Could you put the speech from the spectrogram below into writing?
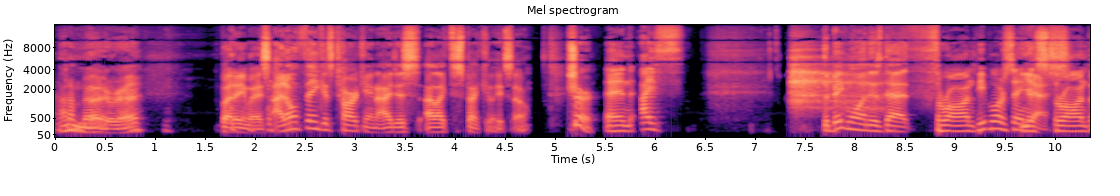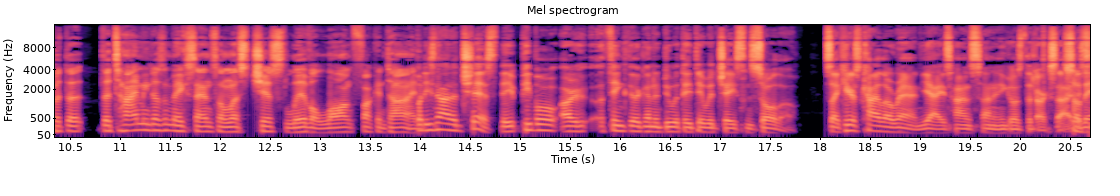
not a murderer. But anyways, I don't think it's Tarkin. I just I like to speculate. So Sure, and I. Th- the big one is that Thrawn. People are saying Yes. it's Thrawn, but the, the timing doesn't make sense unless Chiss live a long fucking time. But he's not a chiss. They people are think they're going to do what they did with Jacen Solo. It's like here's Kylo Ren. Yeah, he's Han's son, and he goes to the dark side. So it's they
